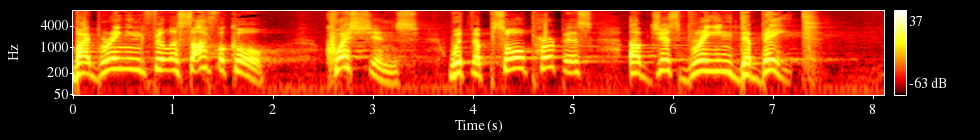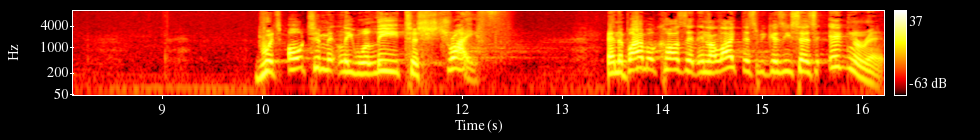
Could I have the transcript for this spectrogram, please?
by bringing philosophical questions with the sole purpose of just bringing debate, which ultimately will lead to strife. And the Bible calls it, and I like this because he says ignorant.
